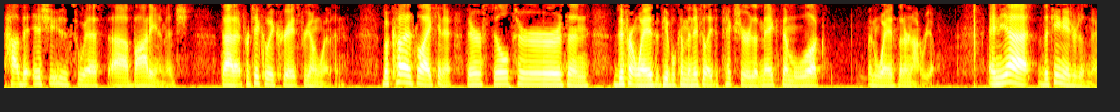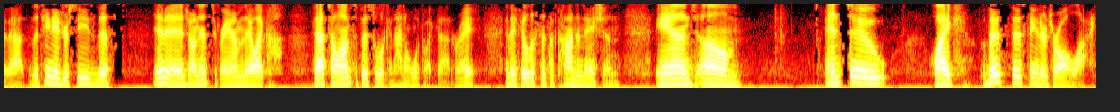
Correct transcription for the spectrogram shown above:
how the issues with uh, body image that it particularly creates for young women because like you know there are filters and different ways that people can manipulate the picture that make them look in ways that are not real and yet the teenager doesn't know that the teenager sees this image on instagram and they're like that's how i'm supposed to look and i don't look like that right and they feel this sense of condemnation and um, and so like those those standards are all a lie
